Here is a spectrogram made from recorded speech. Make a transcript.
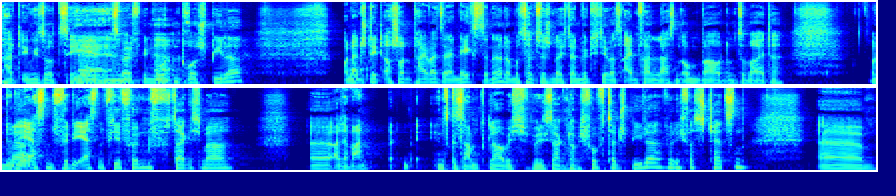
halt irgendwie so 10, äh, 12 Minuten ja. pro Spieler. Und dann steht auch schon teilweise der nächste, ne? Da musst halt zwischendurch dann wirklich dir was einfallen lassen, umbauen und so weiter. Und ja. die ersten, für die ersten vier, fünf, sag ich mal, äh, also waren insgesamt, glaube ich, würde ich sagen, glaube ich, 15 Spieler, würde ich fast schätzen. Ähm,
